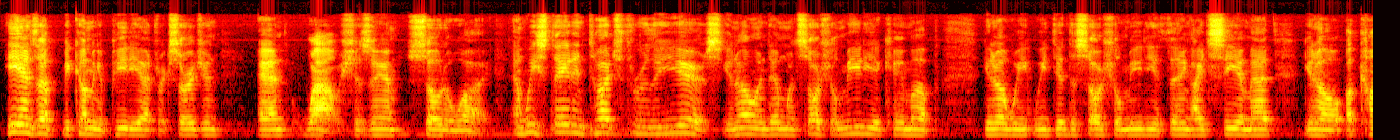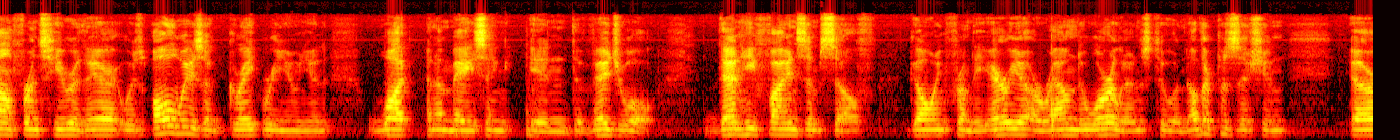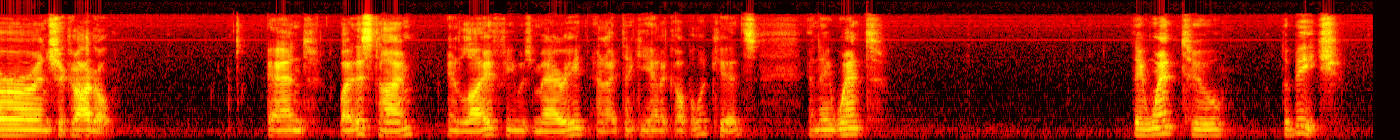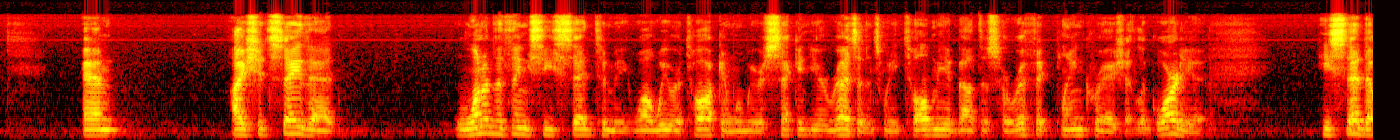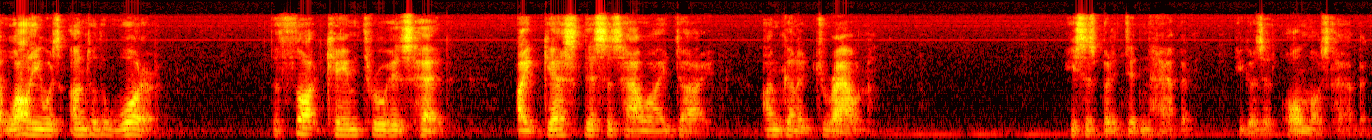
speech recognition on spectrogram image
He ends up becoming a pediatric surgeon, and wow, Shazam, so do I. And we stayed in touch through the years, you know, and then when social media came up, you know, we, we did the social media thing. I'd see him at, you know, a conference here or there. It was always a great reunion. What an amazing individual. Then he finds himself going from the area around New Orleans to another position uh, in Chicago. And by this time in life, he was married, and I think he had a couple of kids, and they went. They went to the beach. And I should say that one of the things he said to me while we were talking when we were second year residents, when he told me about this horrific plane crash at LaGuardia, he said that while he was under the water, the thought came through his head I guess this is how I die. I'm going to drown. He says, but it didn't happen. He goes, it almost happened.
